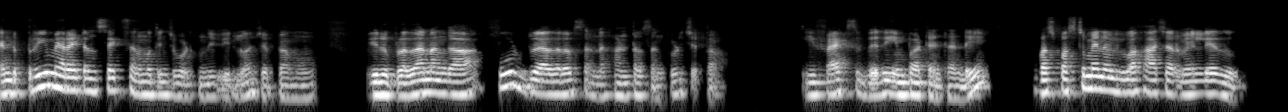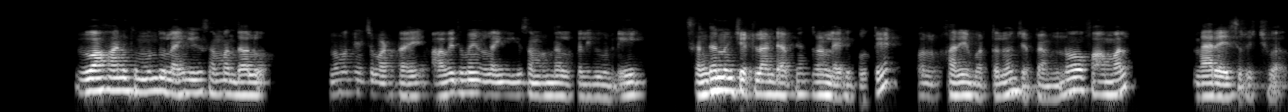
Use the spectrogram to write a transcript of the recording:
అండ్ ప్రీ మ్యారైటల్ సెక్స్ అనుమతించబడుతుంది వీళ్ళు అని చెప్పాము. వీరు ప్రధానంగా ఫుడ్ గ్యాదరర్స్ అండ్ హంటర్స్ అని కూడా చెప్పాము ఈ ఫ్యాక్ట్స్ వెరీ ఇంపార్టెంట్ అండి. ఒక స్పష్టమైన వివాహ ఆచారం ఏం లేదు. వివాహానికి ముందు లైంగిక సంబంధాలు అనుమతించబడతాయి. ఆ విధమైన లైంగిక సంబంధాలు కలిగి ఉండి సంఘం నుంచి ఎట్లాంటి అభ్యంతరం లేకపోతే వాళ్ళు భార్య భర్తలు అని చెప్పాము. No formal marriage ritual.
